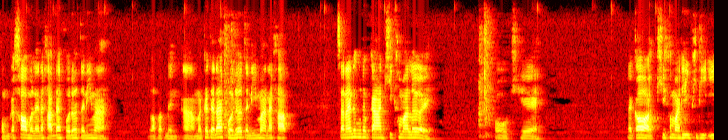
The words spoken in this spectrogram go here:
ผมก็เข้ามาแล้วนะครับ ได้โฟลเดอร์ตัวนี้มารอแป๊บหนึ่งอ่า มันก็จะได้โฟลเดอร์ตัวนี้มานะครับ จากนั้นคุณทำการคลิกเข้ามาเลย โอเค แล้วก็คลิกเข้ามาที่ PTE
